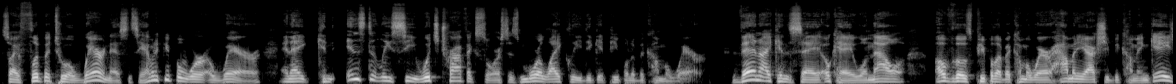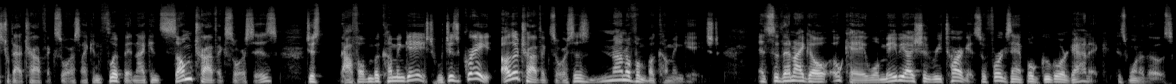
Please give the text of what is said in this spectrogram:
So I flip it to awareness and see how many people were aware, and I can instantly see which traffic source is more likely to get people to become aware. Then I can say, okay, well, now of those people that become aware, how many actually become engaged with that traffic source? I can flip it and I can, some traffic sources, just half of them become engaged, which is great. Other traffic sources, none of them become engaged. And so then I go, okay, well, maybe I should retarget. So, for example, Google Organic is one of those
